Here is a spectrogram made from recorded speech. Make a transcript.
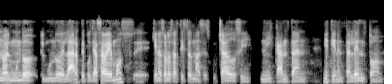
¿no? El mundo, el mundo del arte, pues ya sabemos eh, quiénes son los artistas más escuchados y ni cantan, ni tienen talento,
